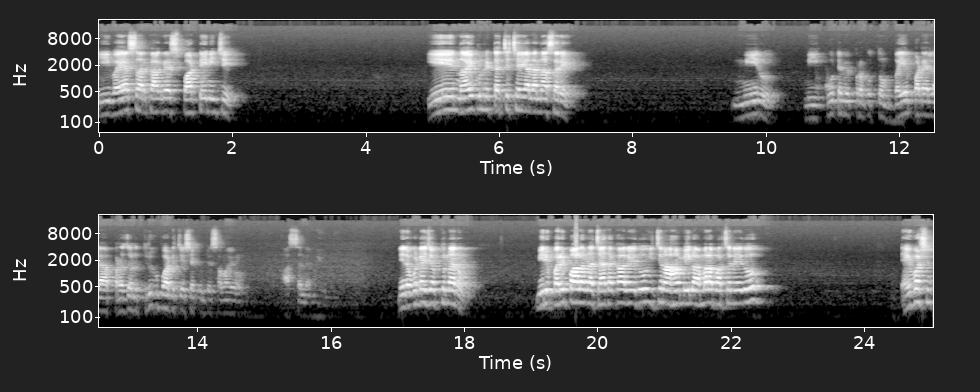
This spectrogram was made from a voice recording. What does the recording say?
ఈ వైఎస్ఆర్ కాంగ్రెస్ పార్టీ నుంచి ఏ నాయకుడిని టచ్ చేయాలన్నా సరే మీరు మీ కూటమి ప్రభుత్వం భయపడేలా ప్రజలు తిరుగుబాటు చేసేటువంటి సమయం ఆసన్నమైంది. నేను ఒకటే చెప్తున్నాను. మీరు పరిపాలన చేతకాలేదు ఇచ్చిన హామీలు అమలుపరచలేదు. డైవర్షన్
